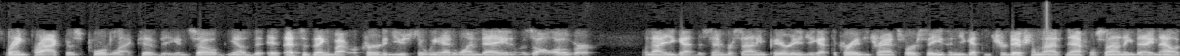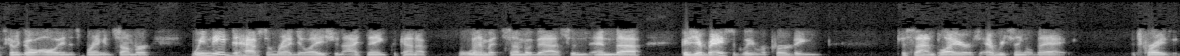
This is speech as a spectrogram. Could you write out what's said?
spring practice portal activity. And so, you know, it, that's the thing about recruiting. Used to we had one day and it was all over. Well, now you got December signing period, you got the crazy transfer season, you got the traditional national signing day. Now it's going to go all in spring and summer. We need to have some regulation, I think, to kind of limit some of this, and and because uh, you're basically recruiting to sign players every single day. It's crazy.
